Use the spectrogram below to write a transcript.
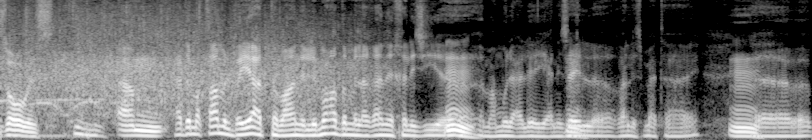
as always. um, هذا مقام البيات طبعا اللي معظم الأغاني الخليجية mm. معمولة عليه يعني زي mm. الأغاني اللي سمعتها هاي mm.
